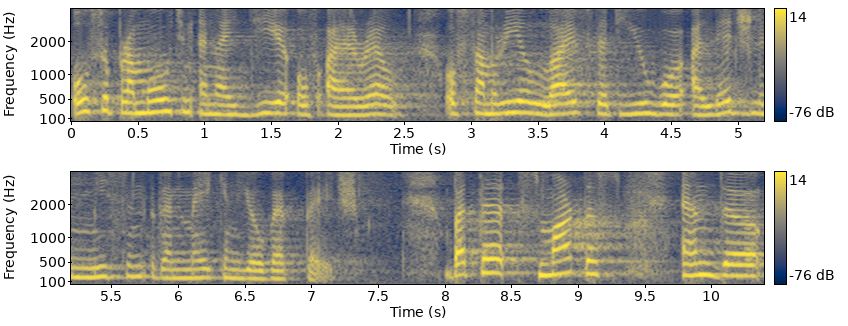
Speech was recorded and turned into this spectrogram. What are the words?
Also promoting an idea of IRL, of some real life that you were allegedly missing than making your web page. But the smartest and the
